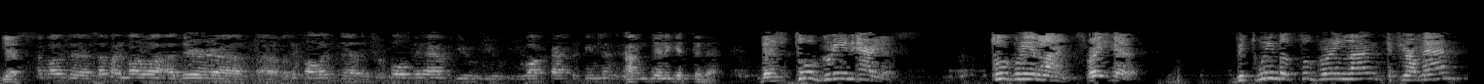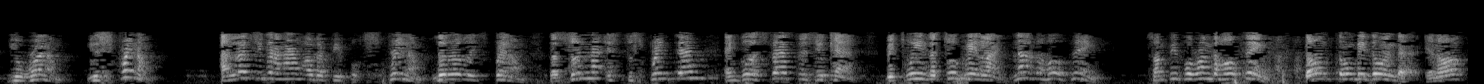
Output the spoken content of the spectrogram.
Yes. About the Safa and Marwa, uh, they're, uh, uh, what they call it, uh, the two poles they have, you, you, you walk past between them. I'm gonna get to that. There's two green areas, two green lines right here. Between those two green lines, if you're a man, you run them, you sprint them. Unless you're gonna harm other people, sprint them, literally sprint them. The sunnah is to sprint them and go as fast as you can between the two green lines, not the whole thing. Some people run the whole thing. Don't don't be doing that. You know,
